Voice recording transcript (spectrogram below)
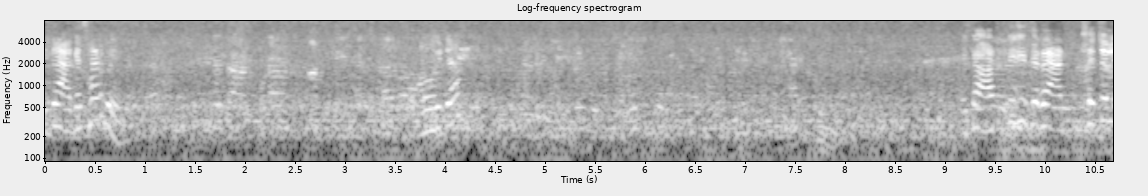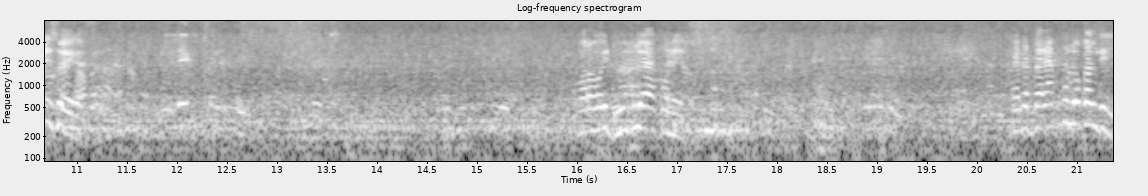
এটা আগে ছাড়বে? আর ওইটা? এটা আটত্রিশ, এটা ছেচল্লিশ হয়ে গেছে। ওরা ওই ঢুকলো এখন। এটা ব্যারাকপুর লোকাল দিল।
